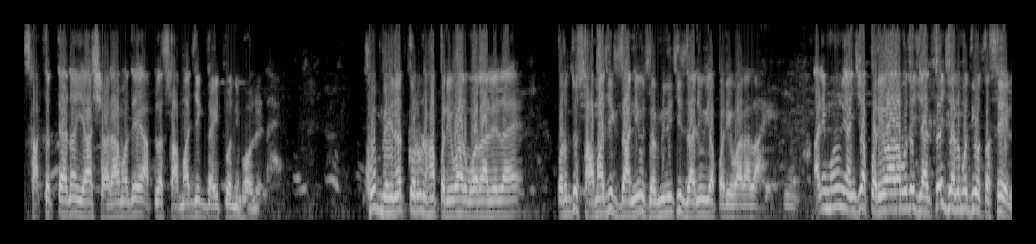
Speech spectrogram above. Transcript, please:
सातत्यानं या शहरामध्ये आपलं सामाजिक दायित्व निभावलेलं आहे. खूप मेहनत करून हा परिवार वर आलेला आहे. परंतु सामाजिक जाणीव जमिनीची जाणीव या परिवाराला आहे. आणि म्हणून यांच्या परिवारामध्ये ज्याचाही जन्मदिवस असेल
